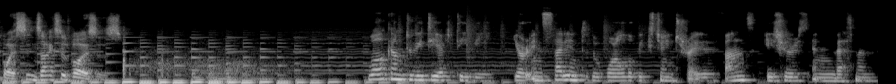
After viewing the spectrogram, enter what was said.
by Syntax Advisors. Welcome to ETF TV, your insight into the world of exchange traded funds, issuers, and investment.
